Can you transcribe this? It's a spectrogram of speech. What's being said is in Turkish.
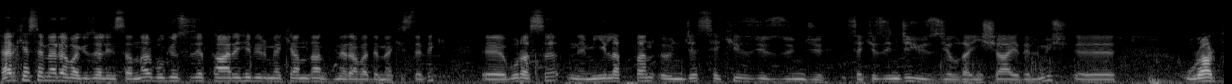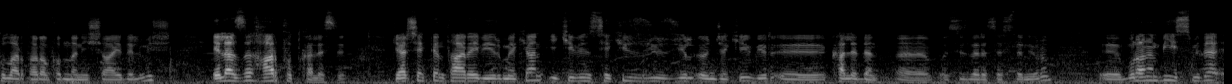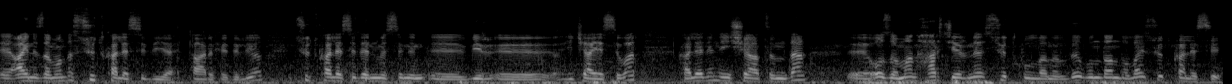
Herkese merhaba güzel insanlar. Bugün size tarihi bir mekandan merhaba demek istedik. Ee, burası e, milattan önce 800. 8. yüzyılda inşa edilmiş. e, Urartular tarafından inşa edilmiş. Elazığ Harput Kalesi. Gerçekten tarihi bir mekan. 2800 yıl önceki bir e, kaleden sizlere sesleniyorum. E, buranın bir ismi de e, aynı zamanda Süt Kalesi diye tarif ediliyor. Süt Kalesi denmesinin e, bir e, hikayesi var. Kalenin inşaatında o zaman harç yerine süt kullanıldığı, bundan dolayı Süt Kalesi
